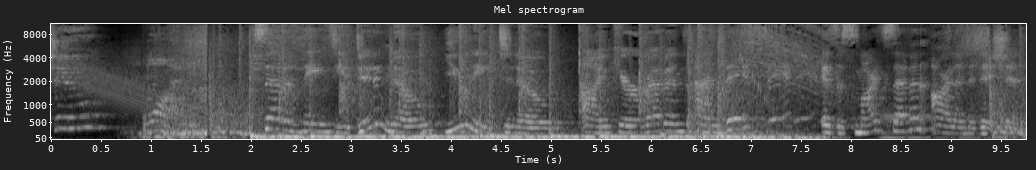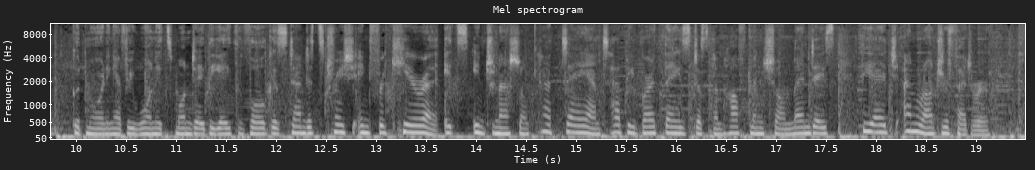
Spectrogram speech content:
two, one. Seven things you didn't know you need to know. I'm Ciara Revins, and this is the Smart 7 Ireland edition. Good morning, everyone. It's Monday, the 8th of August, and it's Trish in for Ciara. It's International Cat Day, and happy birthdays, Dustin Hoffman, Shawn Mendes, The Edge, and Roger Federer.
